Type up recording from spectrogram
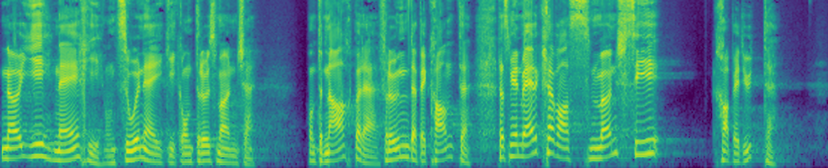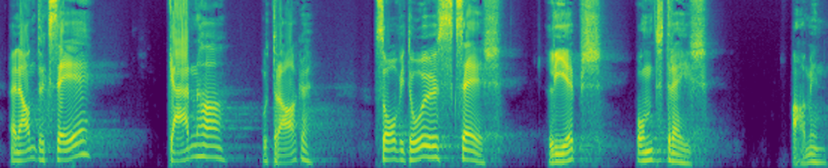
neue Nähe und Zuneigung unter uns Menschen. Unter Nachbarn, Freunden, Bekannten. Dass wir merken, was Menschsein kann bedeuten. Einander sehen, gern haben und tragen. So wie du uns siehst, liebst und drehst. Amen.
